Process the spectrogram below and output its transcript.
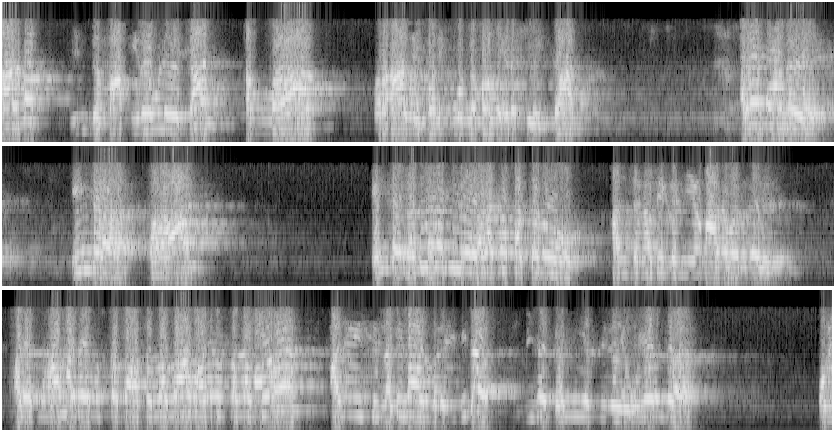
காரணம் இந்த இரவுலே தான் அம்மா ஒரு ஆணை பரிபூர்ணமாக இறக்கி வைத்தான். அதே போது இந்த குர்ஆன் எந்த நபியிடத்திலே வழங்கப்பட்டதோ அந்த நபி கண்ணியமானவர்கள். அதற்கு முகமது முஸ்தபா சொல்லலாம் அதே சொல்லலாம் அனைத்து நபிமார்களை விட மிக கண்ணியத்திலே உயர்ந்த ஒரு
